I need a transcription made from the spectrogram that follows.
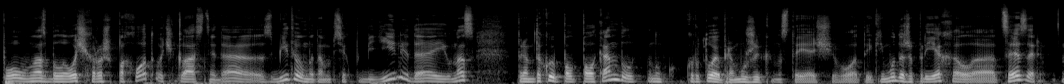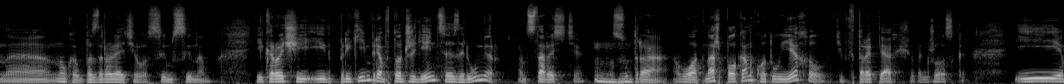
По, у нас был очень хороший поход, очень классный, да, с битвой мы там всех победили, да, и у нас прям такой пол полкан был, ну, крутой прям мужик настоящий, вот, и к нему даже приехал э, Цезарь, э, ну, как поздравлять его с своим сыном, и, короче, и прикинь, прям в тот же день Цезарь умер от старости mm-hmm. с утра, вот, наш полкан куда-то уехал, типа в торопях еще так жестко, и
